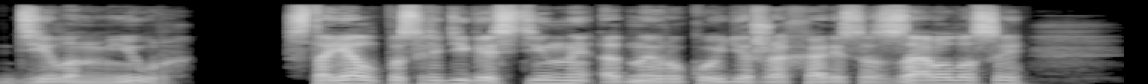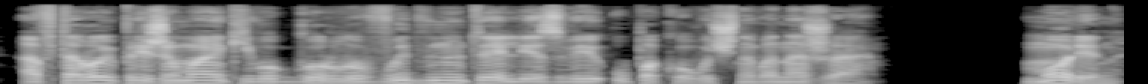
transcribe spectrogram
Дилан Мюр, стоял посреди гостиной, одной рукой держа Харриса за волосы, а второй прижимая к его горлу выдвинутое лезвие упаковочного ножа. Морин,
